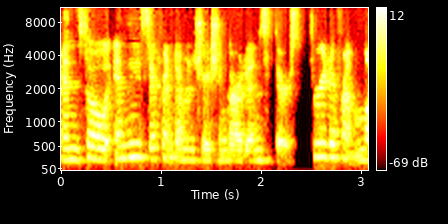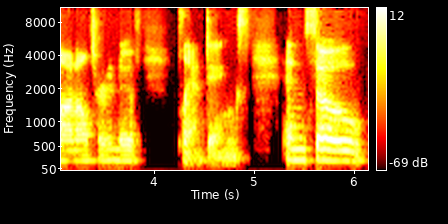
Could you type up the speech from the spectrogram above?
And so in these different demonstration gardens, there's three different lawn alternative plantings. And so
